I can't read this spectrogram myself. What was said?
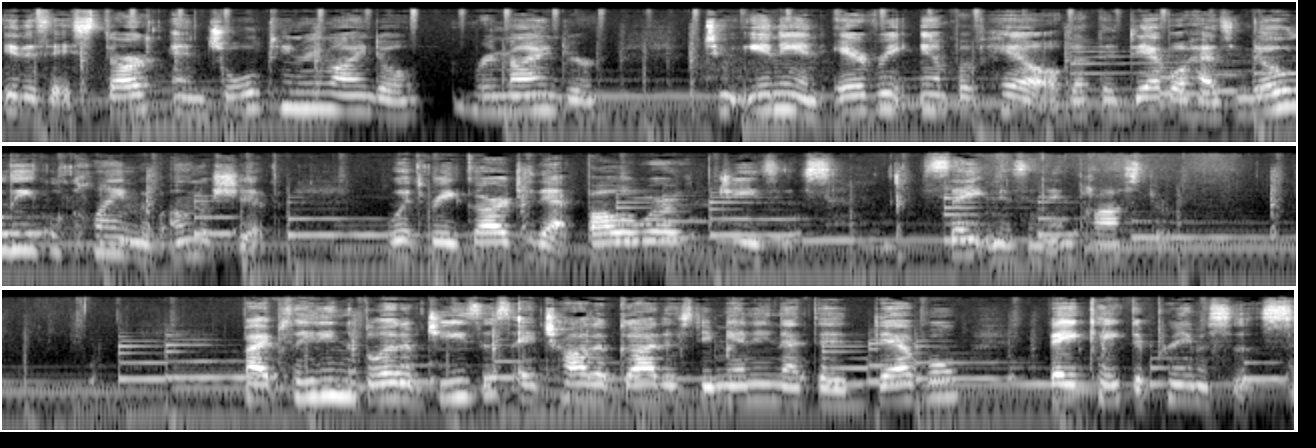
It is a stark and jolting reminder, to any and every imp of hell that the devil has no legal claim of ownership with regard to that follower of Jesus. Satan is an impostor. By pleading the blood of Jesus, a child of God is demanding that the devil vacate the premises.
